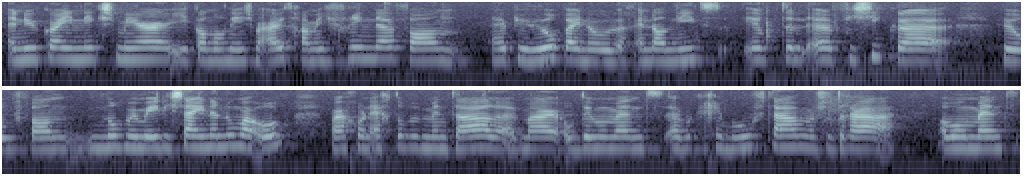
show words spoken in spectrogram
En nu kan je niks meer, je kan nog niet eens meer uitgaan met je vrienden van heb je hulp bij nodig. En dan niet op de fysieke hulp van nog meer medicijnen, noem maar op. Maar gewoon echt op het mentale. Maar op dit moment heb ik er geen behoefte aan. Maar zodra op het moment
